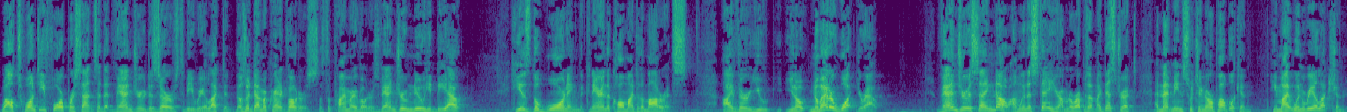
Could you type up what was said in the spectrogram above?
while 24% said that Van Drew deserves to be reelected. Those are Democratic voters. That's the primary voters. Van Drew knew he'd be out. He is the warning, the canary in the coal mine to the moderates. Either you, you know, no matter what, you're out. Van Drew is saying, no, I'm going to stay here. I'm going to represent my district. And that means switching to Republican. He might win reelection.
